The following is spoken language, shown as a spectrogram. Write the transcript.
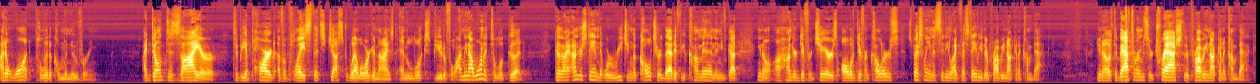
I don't want political maneuvering. I don't desire to be a part of a place that's just well organized and looks beautiful. I mean, I want it to look good because I understand that we're reaching a culture that if you come in and you've got, you know, a hundred different chairs, all of different colors, especially in a city like Vestavia, they're probably not going to come back. You know, if the bathrooms are trash, they're probably not going to come back.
